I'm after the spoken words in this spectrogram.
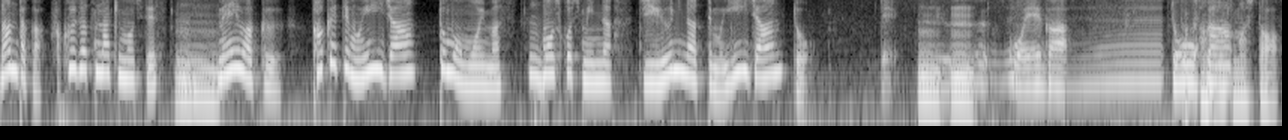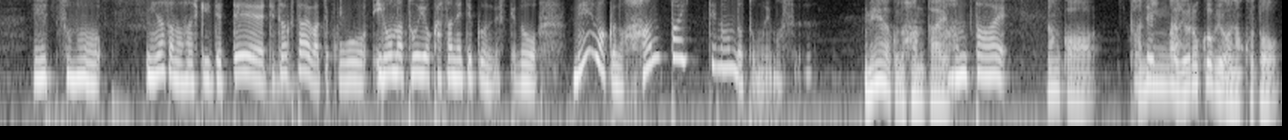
なんだか複雑な気持ちです。迷惑かけてもいいじゃんとも思います。もう少しみんな自由になってもいいじゃんと。ってうんいうん。う声がね同たくさん届き感。ました。え、その、皆さんの話聞いてて、哲学対話ってこう、いろんな問いを重ねていくんですけど、迷惑の反対って何だと思います？迷惑の反対。反対。なんか、他人が喜ぶようなこと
